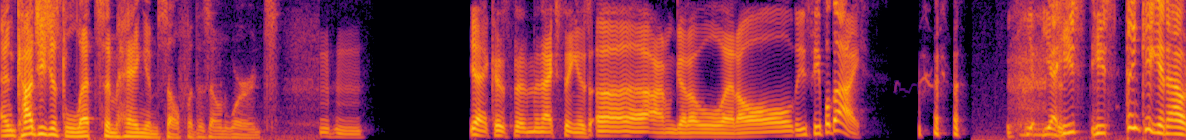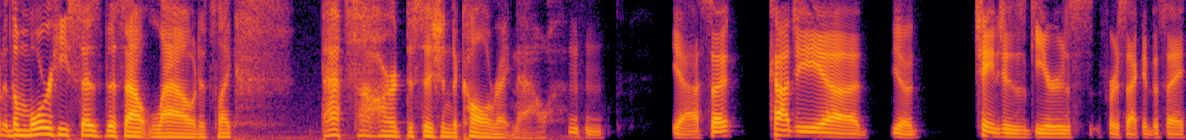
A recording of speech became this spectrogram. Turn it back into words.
and Kaji just lets him hang himself with his own words. Mhm. Yeah, because then the next thing is, uh, I'm gonna let all these people die. Y- yeah, he's he's thinking it out. The more he says this out loud, it's like that's a hard decision to call right now. hmm Yeah. So Kaji, uh, you know, changes gears for a second to say,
